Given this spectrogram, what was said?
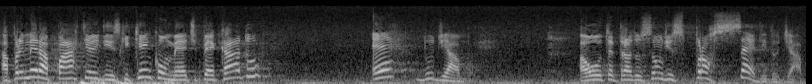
A primeira parte ele diz que quem comete pecado é do diabo. A outra tradução diz procede do diabo.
